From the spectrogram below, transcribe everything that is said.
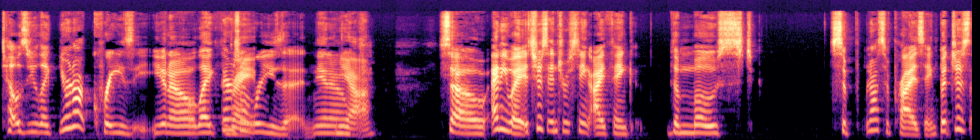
tells you like you're not crazy, you know, like there's Right. a reason, you know. Yeah. So anyway, it's just interesting. I think the most, sup- not surprising, but just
